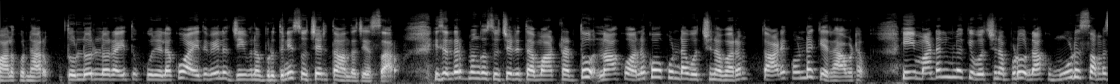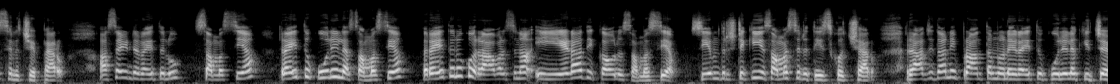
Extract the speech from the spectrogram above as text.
పాల్గొన్నారు. తుళ్ళూరులో రైతు కూలీలకు ఐదు వేల జీవన భృతిని సుచరిత అందజేశారు. ఈ సందర్భంగా సుచరిత మాట్లాడుతూ నాకు అనుకోకుండా వచ్చిన వరం తాడికొండకి రావడం ఈ మండలంలోకి వచ్చినప్పుడు నాకు మూడు సమస్యలు చెప్పారు. అసైన్డ్ రైతులు సమస్య రైతు కూలీల సమస్య రైతులకు రావాల్సిన ఈ ఏడాది కౌలు సమస్య. సీఎం దృష్టికి ఈ సమస్యను తీసుకొచ్చారు. రాజధాని ప్రాంతంలోని రైతు కూలీలకు ఇచ్చే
